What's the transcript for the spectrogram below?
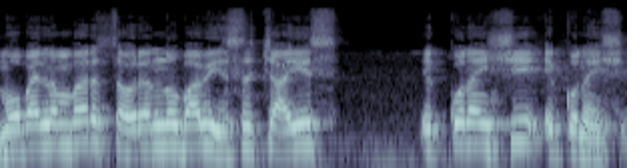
Mobile number चौऱ्याण्णव बावीस चाळीस एकोणऐंशी एकोणऐंशी.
